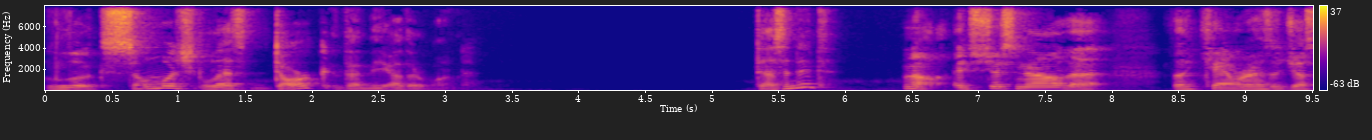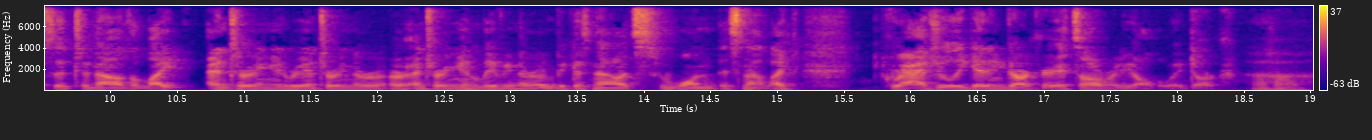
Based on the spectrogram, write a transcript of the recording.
looks so much less dark than the other one. Doesn't it? No, it's just now that the camera has adjusted to now the light entering and re-entering the room or entering and leaving the room because now it's one. It's not like gradually getting darker. It's already all the way dark. Uh-huh.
